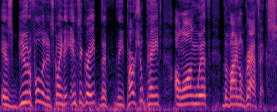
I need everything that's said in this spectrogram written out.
is beautiful and it's going to integrate the, the partial paint along with the vinyl graphics.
